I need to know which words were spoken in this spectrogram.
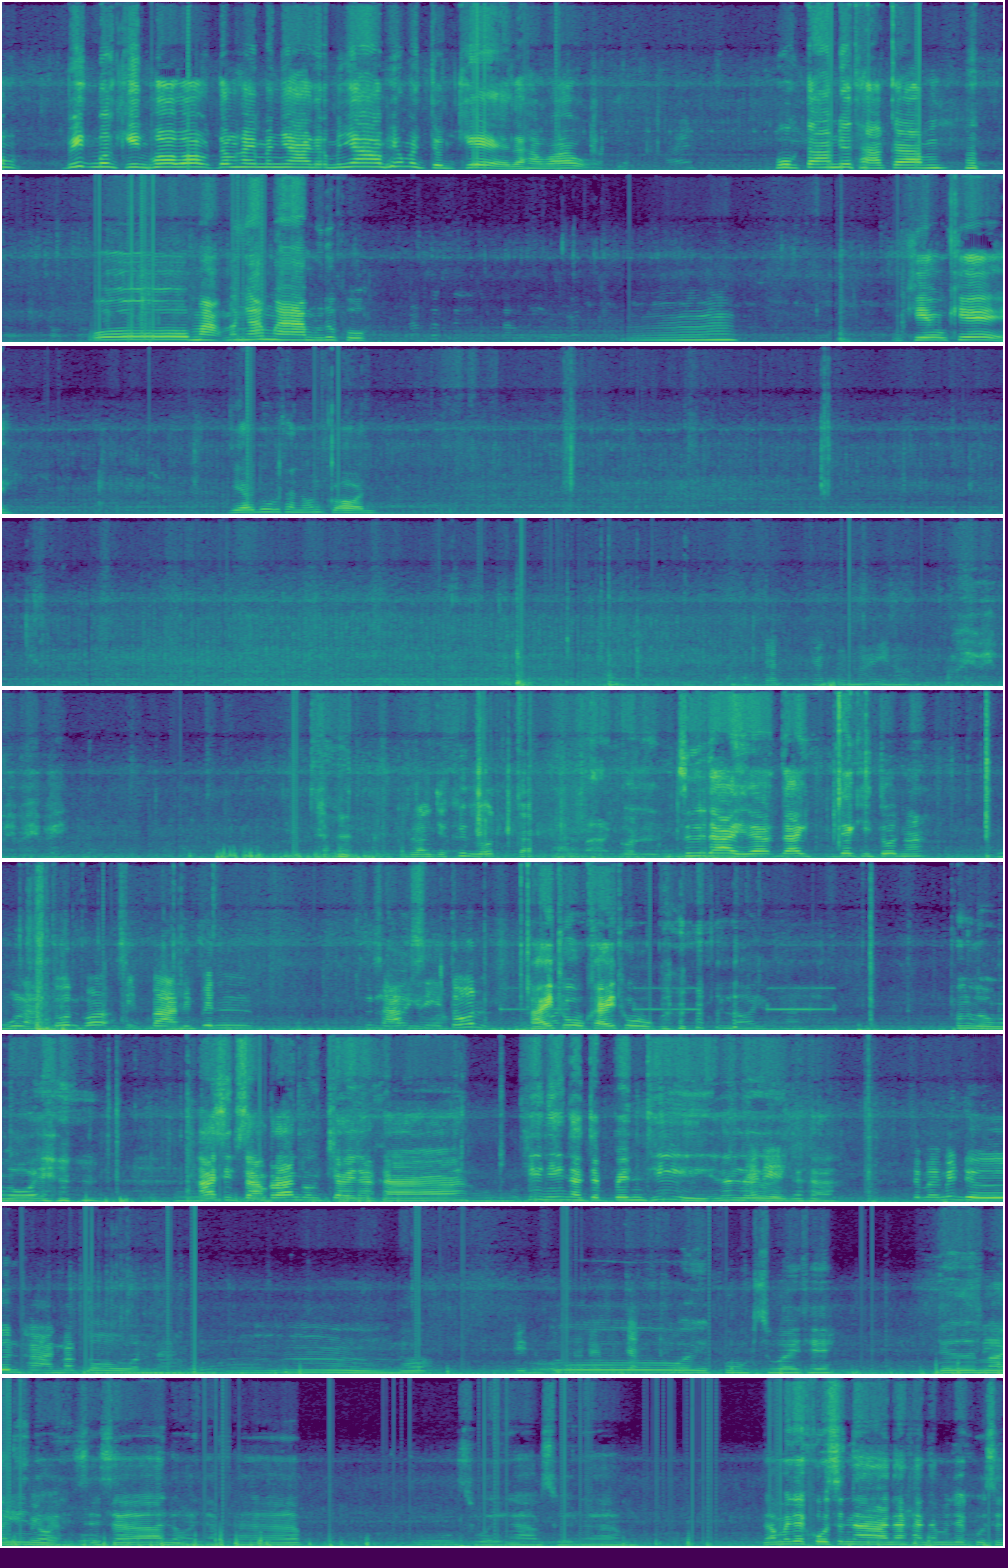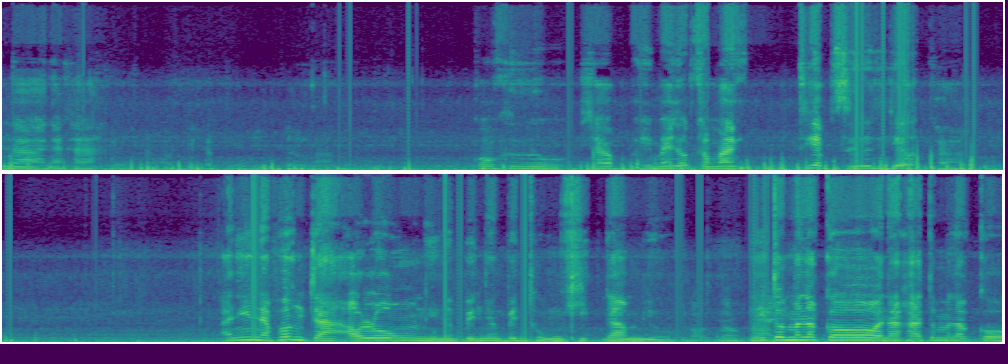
บิดมือกินพ่อว่าต้องให้มันยาวเดี๋ยวมันยาวเพียงมันจนแก่แล้วฮะว่าปลูกตามยถากรรม โอ้หมากมันงามงามๆมึงดูผูอืมโอ เคโอเค เดี๋ยวดูถนนก่อนแก๊สแก๊สต้นไม้เนาะกำลังจะขึ้นรถกลับซื้อได้แล้วได้ได้กี่ต้นนะโหหลายต้นเพราะสิบบาทนี่เป็นสามสี่ต้น ขายถูกขายถูก ขึ้นร้อยอยู่ค่ะ เพิ่งลงร้อยห้าสิบสามร้านดวงใจนะคะ ที่นี้น่าจะเป็นที่นั่นเลยนะคะทำไมไม่เดินผ่านมาก่อนนะอืมเนาะเป็นคโอ้นอะไรรู้จักถูกยผูกสวยเทเดินมานี่หน่อยซ่าๆหน่อยนะครับโอ้สวยงามสวยงามเราไม่ได้โฆษณานะคะเราไม่ได้โฆษณานะคะก็คือชาวเห็นไหมรถเขามา เทียบซื้อเยอะ ค่ะ อันนี้นะเพิ่งจะเอาลงนี่นะเป็นยังเป็นถุงขีดดำอยู่ นี่ต้นมะละกอนะคะต้นมะละกอ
